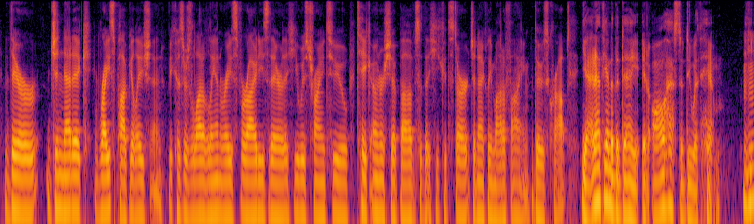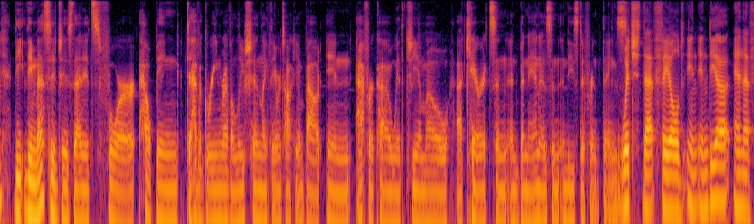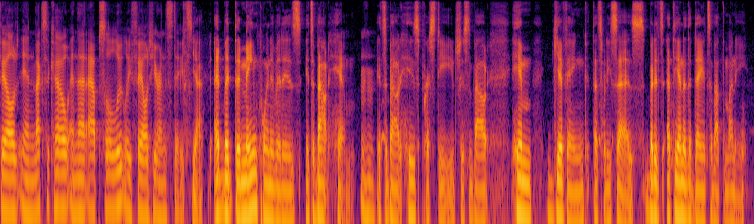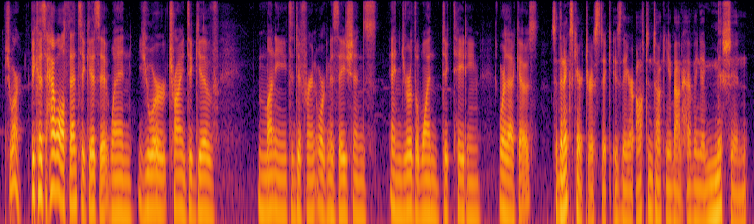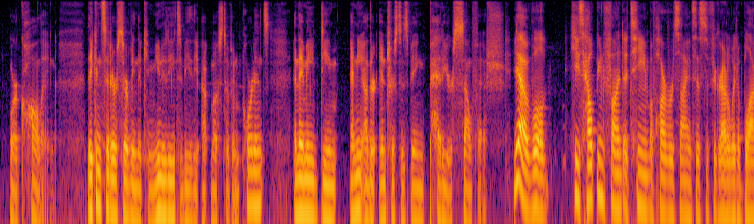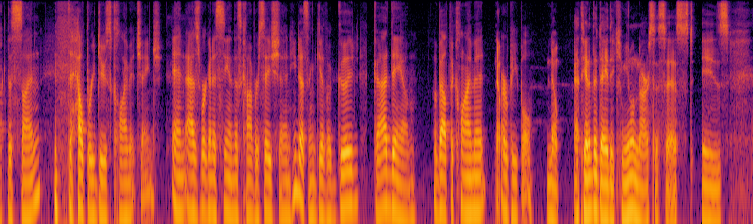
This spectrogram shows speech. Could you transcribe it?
their genetic rice population because there's a lot of landrace varieties there that he was trying to take ownership of so that he could start genetically modifying those crops. Yeah, and at the end of the day, it all has to do with him. Mm-hmm. the the message is that it's for helping to have a green revolution like they were talking about in africa with gmo uh, carrots and, and bananas and, and these different things Which that failed in India and that failed in Mexico and that absolutely failed here in the States. yeah but the main point of it is it's about him Mm-hmm. it's about his prestige it's about him giving that's what he says but it's at the end of the day it's about the money Sure. Because how authentic is it when you're trying to give money to different organizations and you're the one dictating where that goes? So the next characteristic is they are often talking about having a mission or a calling. They consider serving the community to be the utmost of importance, and they may deem any other interest as being petty or selfish. Yeah, well, he's helping fund a team of Harvard scientists to figure out a way to block the sun to help reduce climate change. And as we're going to see in this conversation, he doesn't give a good goddamn about the climate No. or people. No, at the end of the day, the communal narcissist is.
